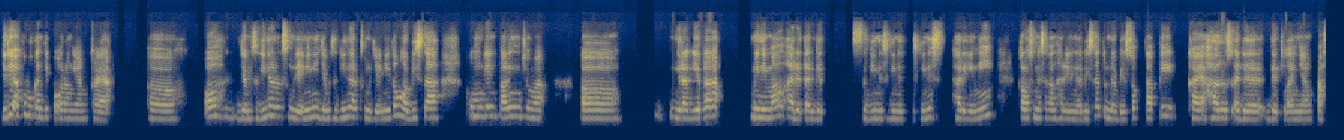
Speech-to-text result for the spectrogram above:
Jadi aku bukan tipe orang yang kayak uh, oh jam segini harus ngerjain ini, jam segini harus ngerjain ini, itu nggak bisa. Aku mungkin paling cuma uh, kira-kira minimal ada target segini segini segini hari ini. Kalau misalkan hari ini nggak bisa, tunda besok. Tapi kayak harus ada deadline yang pas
